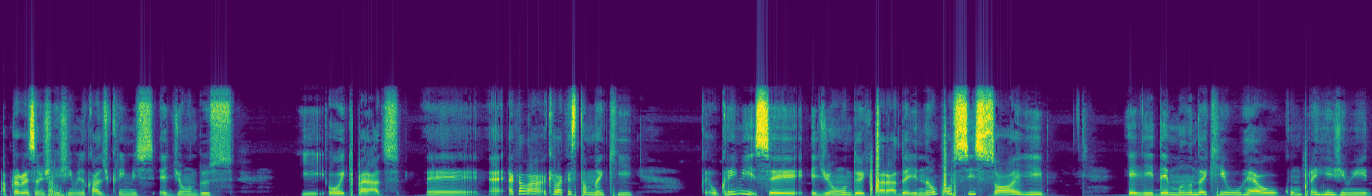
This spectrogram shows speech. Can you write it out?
a progressão de regime no caso de crimes hediondos e, ou equiparados. É, é aquela, aquela questão né, que o crime ser hediondo, equiparado, ele não por si só, ele, ele demanda que o réu cumpra em regime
